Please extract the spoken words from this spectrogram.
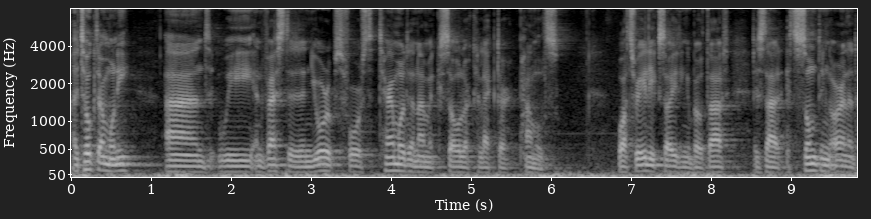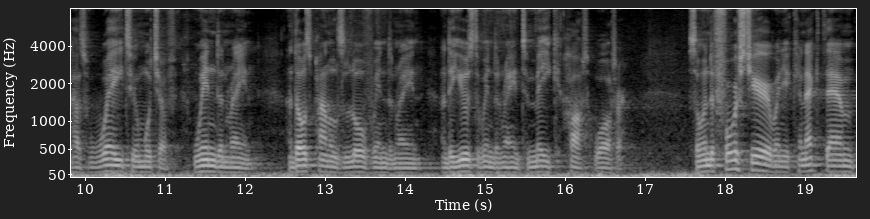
I took their money and we invested in Europe's first thermodynamic solar collector panels. What's really exciting about that is that it's something Ireland has way too much of wind and rain. And those panels love wind and rain, and they use the wind and rain to make hot water. So in the first year, when you connect them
